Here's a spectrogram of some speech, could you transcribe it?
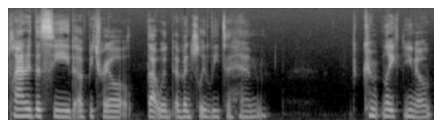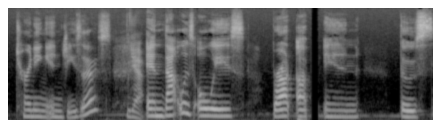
planted the seed of betrayal that would eventually lead to him, like, you know, turning in Jesus. Yeah. And that was always brought up in those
